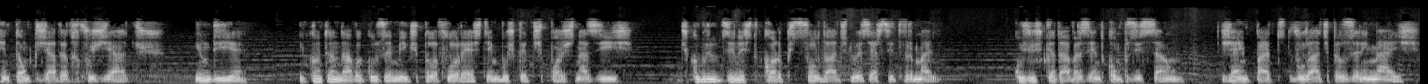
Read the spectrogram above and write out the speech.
então pejada de refugiados, e um dia Enquanto andava com os amigos pela floresta em busca de despojos nazis, descobriu dezenas de corpos de soldados do Exército Vermelho, cujos cadáveres em decomposição, já em parte devorados pelos animais,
